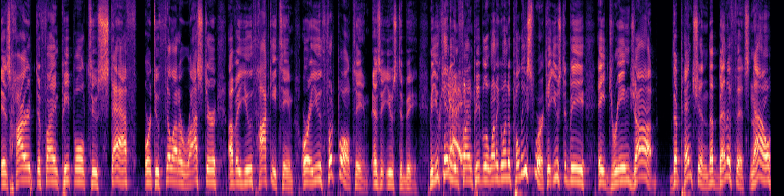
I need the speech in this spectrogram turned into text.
is hard to find people to staff? Or to fill out a roster of a youth hockey team or a youth football team, as it used to be. I mean, you can't Yeah, even find people who want to go into police work. It used to be a dream job. The pension, the benefits. Now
